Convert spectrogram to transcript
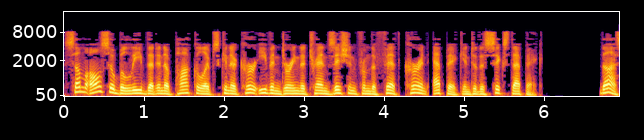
Some also believe that an apocalypse can occur even during the transition from the fifth current epoch into the sixth epoch. Thus,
